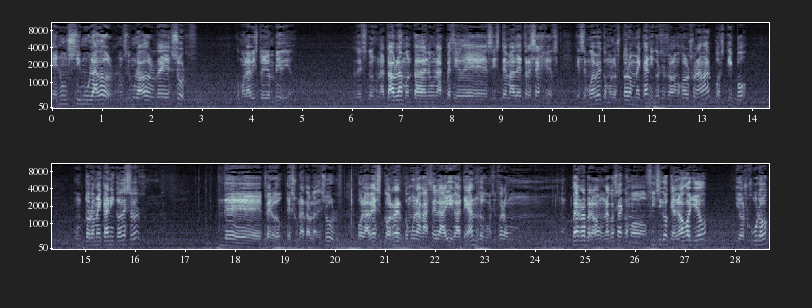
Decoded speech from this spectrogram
en un simulador, un simulador de surf, como la he visto yo en vídeo. Esto es una tabla montada en una especie de sistema de tres ejes que se mueve como los toros mecánicos, eso a lo mejor os suena mal, pues tipo un toro mecánico de esos, de, pero es una tabla de surf o la ves correr como una gacela ahí gateando, como si fuera un, perro, pero vamos, una cosa como físico que lo hago yo y os juro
